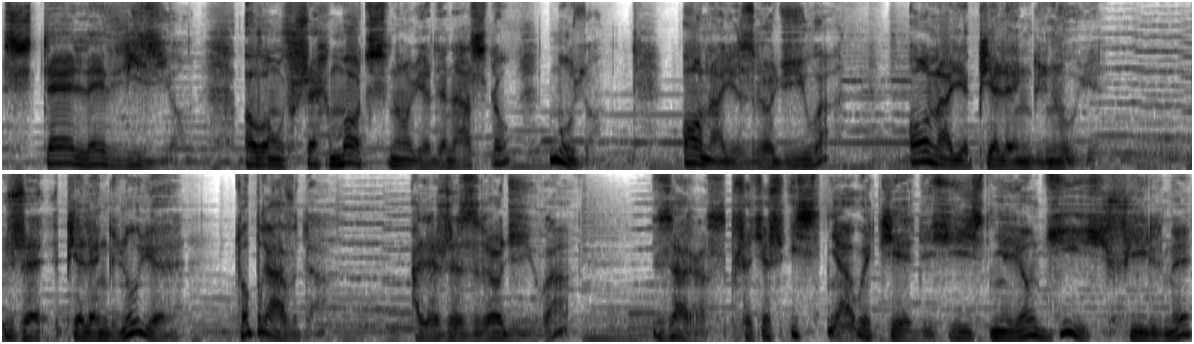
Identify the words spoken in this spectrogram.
z telewizją, ową wszechmocną jedenastą muzą. Ona je zrodziła, ona je pielęgnuje. Że pielęgnuje, to prawda, ale że zrodziła? Zaraz, przecież istniały kiedyś i istnieją dziś filmy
